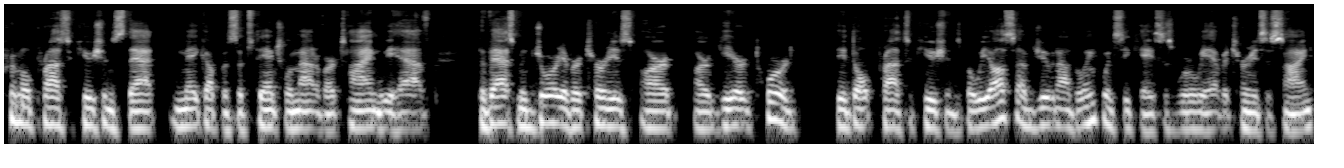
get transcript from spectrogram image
criminal prosecutions that make up a substantial amount of our time. We have the vast majority of our attorneys are are geared toward the adult prosecutions, but we also have juvenile delinquency cases where we have attorneys assigned.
